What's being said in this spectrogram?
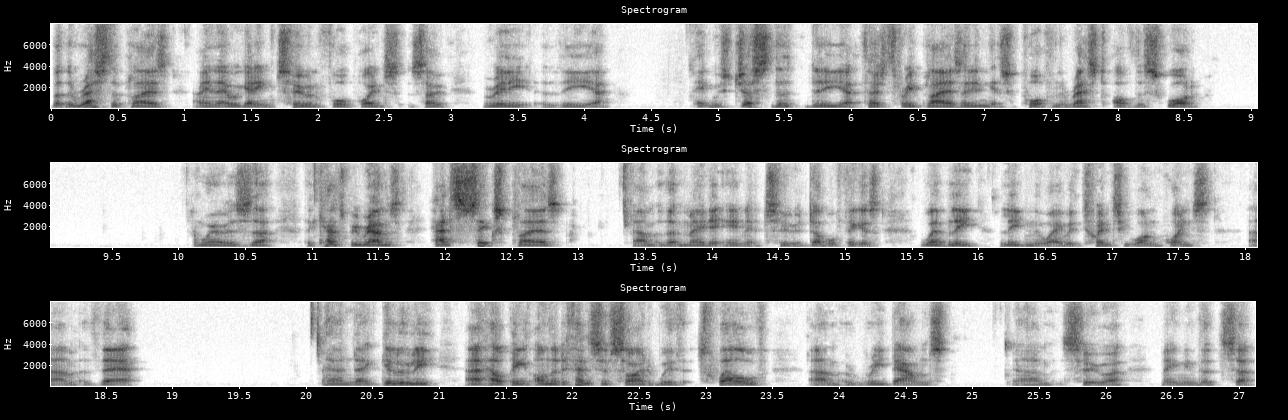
But the rest of the players, I mean, they were getting two and four points. So really, the uh, it was just the the uh, those three players. They didn't get support from the rest of the squad. Whereas uh, the Canterbury Rams had six players um, that made it in to double figures. Webley leading the way with 21 points um, there. And uh, uh, helping on the defensive side with 12 um, rebounds um, to uh, meaning that uh,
